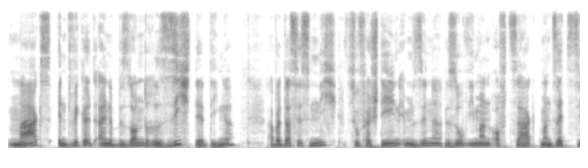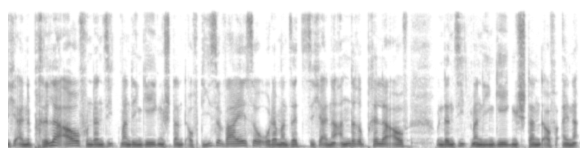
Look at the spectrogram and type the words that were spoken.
Marx entwickelt eine besondere Sicht der Dinge, aber das ist nicht zu verstehen im Sinne, so wie man oft sagt, man setzt sich eine Brille auf und dann sieht man den Gegenstand auf diese Weise oder man setzt sich eine andere Brille auf und dann sieht man den Gegenstand auf eine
